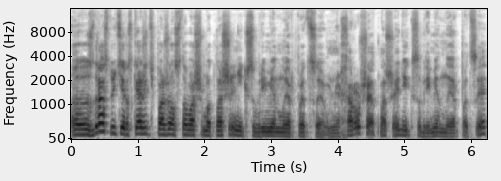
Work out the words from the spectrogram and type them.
э, здравствуйте, расскажите, пожалуйста, о вашем отношении к современной РПЦ. У меня хорошее отношение к современной РПЦ. Э,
